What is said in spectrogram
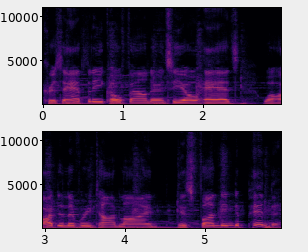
Chris Anthony, co founder and CEO, adds While our delivery timeline is funding dependent,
